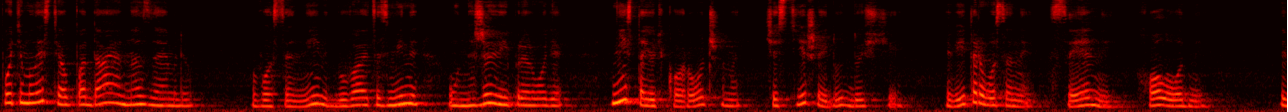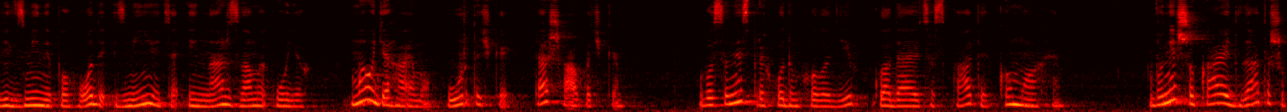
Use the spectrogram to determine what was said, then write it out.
Потім листя опадає на землю. Восени відбуваються зміни у неживій природі. Дні стають коротшими, частіше йдуть дощі. Вітер восени сильний, холодний. Від зміни погоди змінюється і наш з вами одяг. Ми одягаємо курточки та шапочки. Восени з приходом холодів вкладаються спати комахи. Вони шукають затишок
